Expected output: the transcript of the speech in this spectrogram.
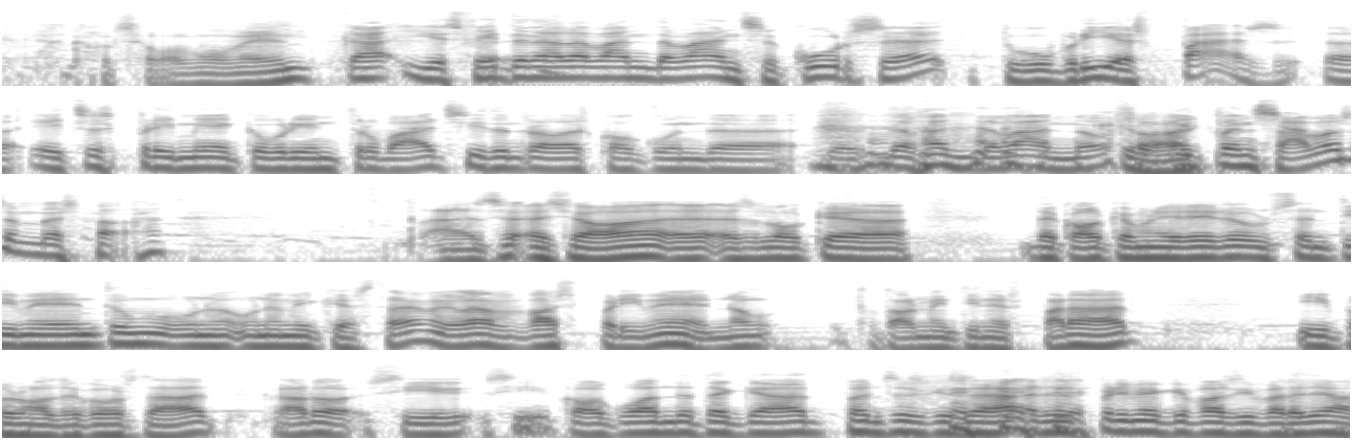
en qualsevol moment Clar, I el fet d'anar davant davant la cursa, tu obries pas. Eh, ets el primer que haurien trobat si te'n trobes qualcun de, de, davant davant, no? Clar. Hi pensaves amb això? Clar, és, això és el que de qualque manera era un sentiment un- una, una mica estrany. Clar, vas primer, no, totalment inesperat, i per un altre costat, claro, si, si qualcú han detectat, penses que serà el primer que passi per allà.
